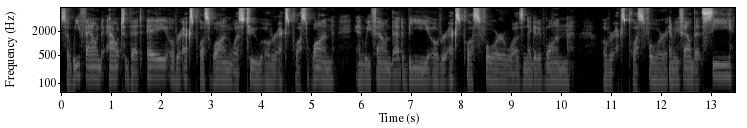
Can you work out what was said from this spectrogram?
So we found out that a over x plus 1 was 2 over x plus 1, and we found that b over x plus 4 was negative 1 over x plus 4, and we found that c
